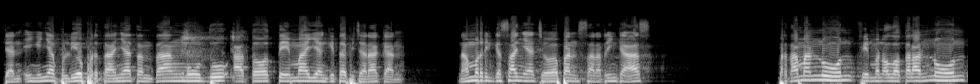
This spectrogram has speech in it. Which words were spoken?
Dan inginnya beliau bertanya tentang mutu atau tema yang kita bicarakan. Namun ringkasannya jawaban secara ringkas. Pertama Nun, firman Allah Ta'ala Nun.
